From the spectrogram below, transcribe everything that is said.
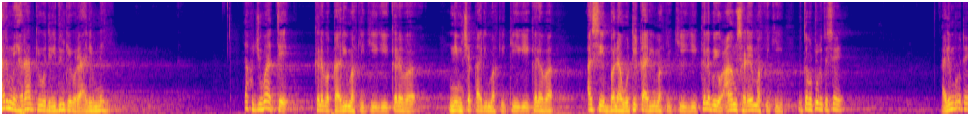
هر محراب کې ودرېدونکی ګوره عالم نه وي دا خو جومات دی کله به قاري مخکې کېږي کله به نیمچه قاري مخکې کېږي کله به هسې بناوټي قاري مخکې کېږي کله به یو عام سړی مخکې کېږي نو ته به ټولو ته څه عالم به ورته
